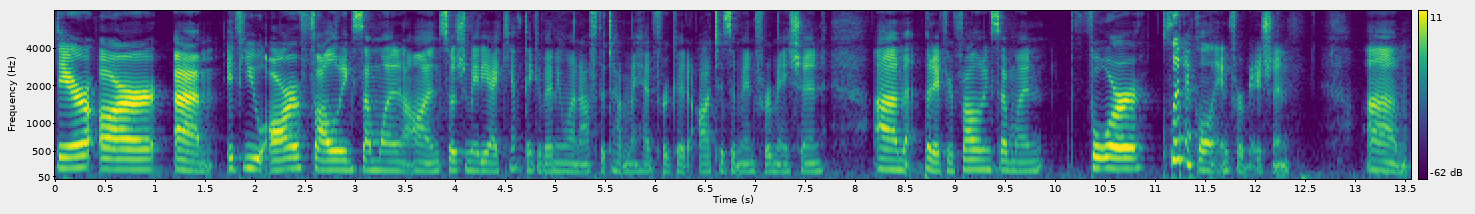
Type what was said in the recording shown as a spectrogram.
there are, um, if you are following someone on social media, I can't think of anyone off the top of my head for good autism information. Um, but if you're following someone for clinical information, um,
